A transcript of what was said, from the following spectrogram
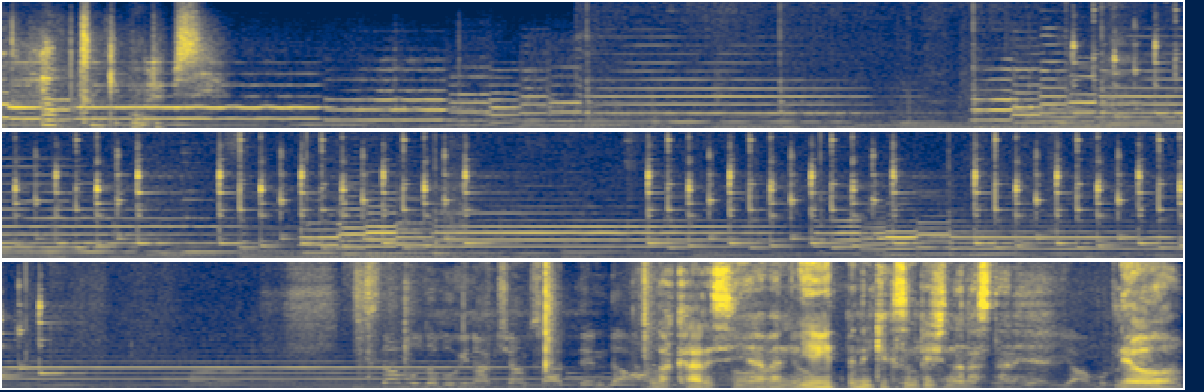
Neden yaptın ki böyle bir şey? İstanbul'da bugün akşam saatlerinde Allah kahretsin ya ben niye gitmedim ki kızın peşinden hastaneye? Ne o?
